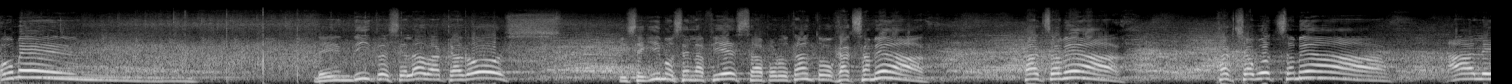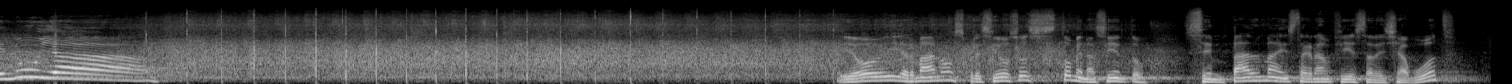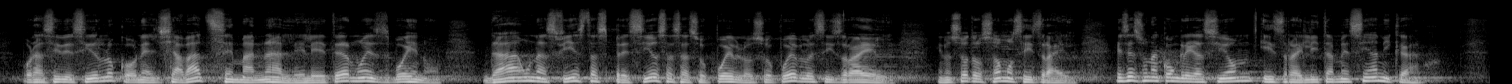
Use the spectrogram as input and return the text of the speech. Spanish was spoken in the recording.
Amén. Bendito es el abacados. Y seguimos en la fiesta, por lo tanto, Haxameach, Haxabot Sameach. Aleluya. Y hoy, hermanos preciosos, tomen asiento. Se empalma esta gran fiesta de Shavuot, por así decirlo, con el Shabbat semanal. El Eterno es bueno, da unas fiestas preciosas a su pueblo. Su pueblo es Israel y nosotros somos Israel. Esa es una congregación israelita mesiánica.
